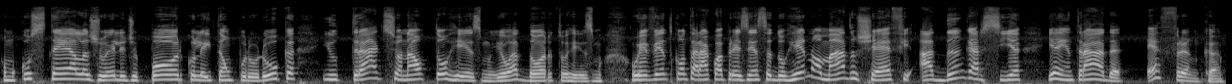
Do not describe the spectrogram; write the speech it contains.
como costela, joelho de porco, leitão pururuca e o tradicional torresmo. Eu adoro torresmo. O evento contará com a presença do renomado chefe Adan Garcia e a entrada é franca.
